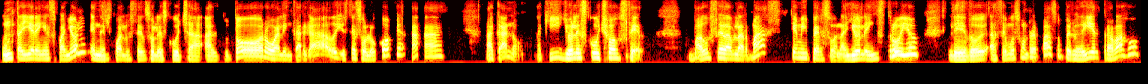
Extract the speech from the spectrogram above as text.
un taller en español en el cual usted solo escucha al tutor o al encargado y usted solo copia. Ah, ah. Acá no, aquí yo le escucho a usted va usted a hablar más que mi persona. Yo le instruyo, le doy, hacemos un repaso, pero de ahí el trabajo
